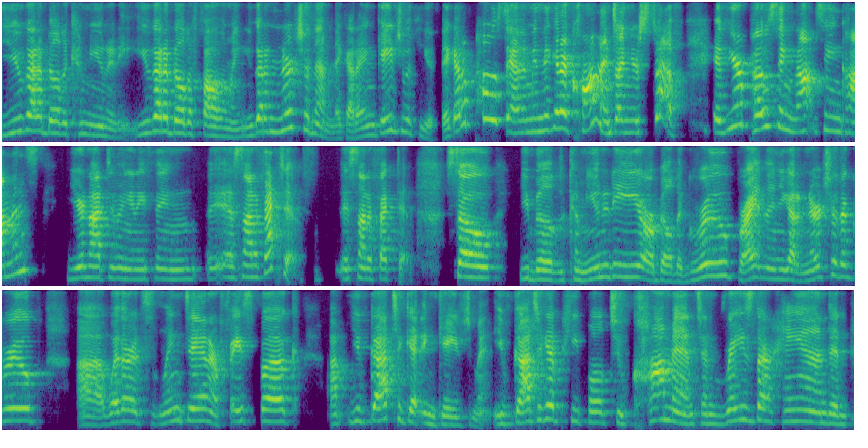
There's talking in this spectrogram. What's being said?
you got to build a community. You got to build a following. You got to nurture them. They got to engage with you. They got to post. And I mean, they got to comment on your stuff. If you're posting, not seeing comments, you're not doing anything. It's not effective. It's not effective. So you build a community or build a group, right? And then you got to nurture the group, uh, whether it's LinkedIn or Facebook, um, you've got to get engagement. You've got to get people to comment and raise their hand and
